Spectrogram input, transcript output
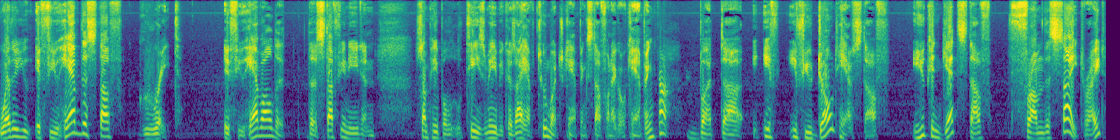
whether you if you have this stuff, great. If you have all the the stuff you need, and some people tease me because I have too much camping stuff when I go camping. But uh, if if you don't have stuff, you can get stuff from the site, right?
